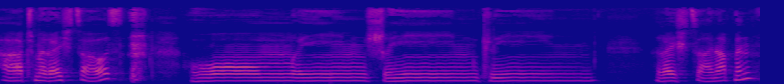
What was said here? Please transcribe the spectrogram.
Atme rechts aus. Om Rim Shrim Klim. Rechts einatmen.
